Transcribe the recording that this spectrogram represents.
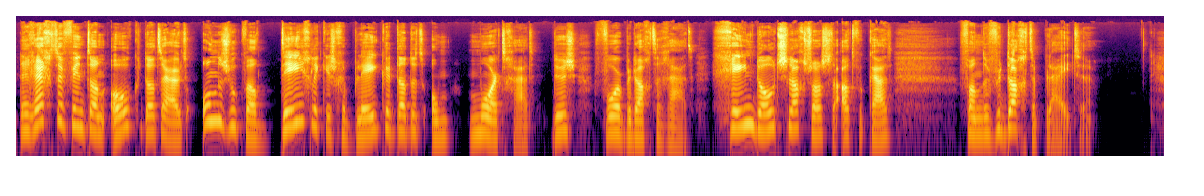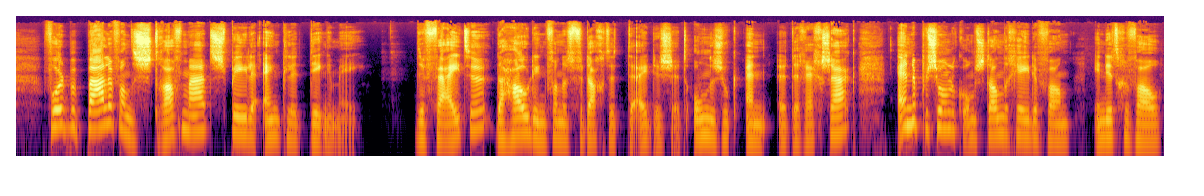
De rechter vindt dan ook dat er uit onderzoek wel degelijk is gebleken dat het om moord gaat, dus voorbedachte raad. Geen doodslag zoals de advocaat van de verdachte pleitte. Voor het bepalen van de strafmaat spelen enkele dingen mee. De feiten, de houding van het verdachte tijdens het onderzoek en eh, de rechtszaak en de persoonlijke omstandigheden van, in dit geval,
